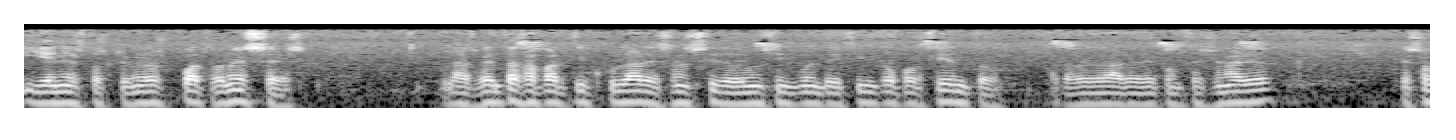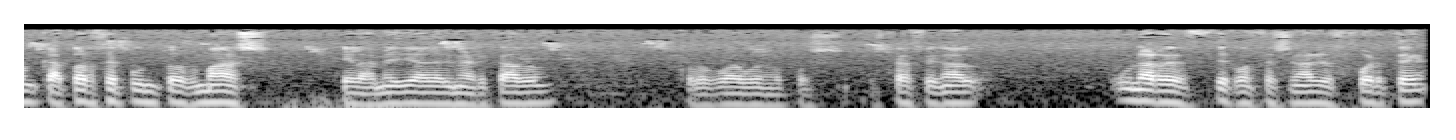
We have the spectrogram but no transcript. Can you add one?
Y en estos primeros cuatro meses, las ventas a particulares han sido de un 55% a través de la red de concesionarios, que son 14 puntos más que la media del mercado con lo cual, bueno, pues es que al final una red de concesionarios fuerte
